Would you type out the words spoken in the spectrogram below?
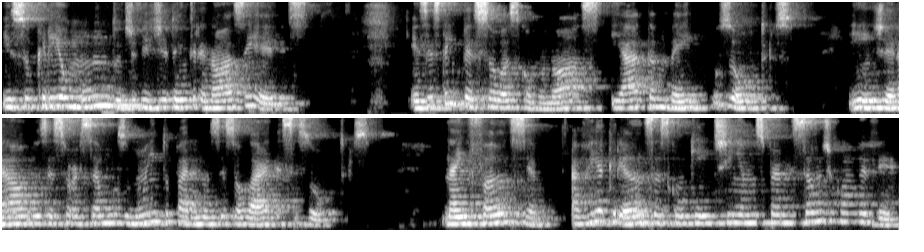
Isso cria um mundo dividido entre nós e eles. Existem pessoas como nós e há também os outros. E, em geral, nos esforçamos muito para nos isolar desses outros. Na infância, havia crianças com quem tínhamos permissão de conviver,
